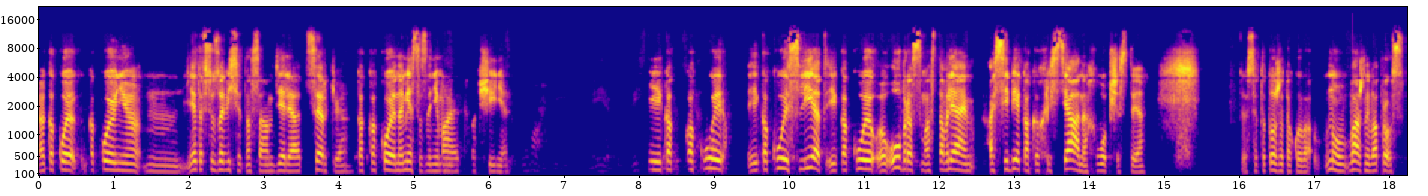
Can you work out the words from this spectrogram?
А какое, какое у нее... Это все зависит на самом деле от церкви, как, какое она место занимает в общине. И как, какой и какой след, и какой э, образ мы оставляем о себе, как о христианах в обществе. То есть это тоже такой ну, важный вопрос.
